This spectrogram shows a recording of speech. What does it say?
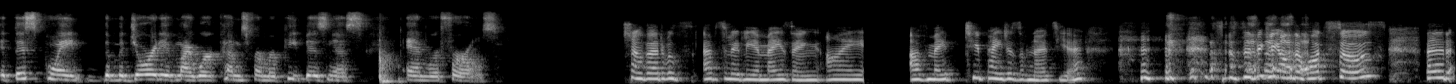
at this point, the majority of my work comes from repeat business and referrals. So that was absolutely amazing. I I've made two pages of notes here, specifically on the hot sauce. But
